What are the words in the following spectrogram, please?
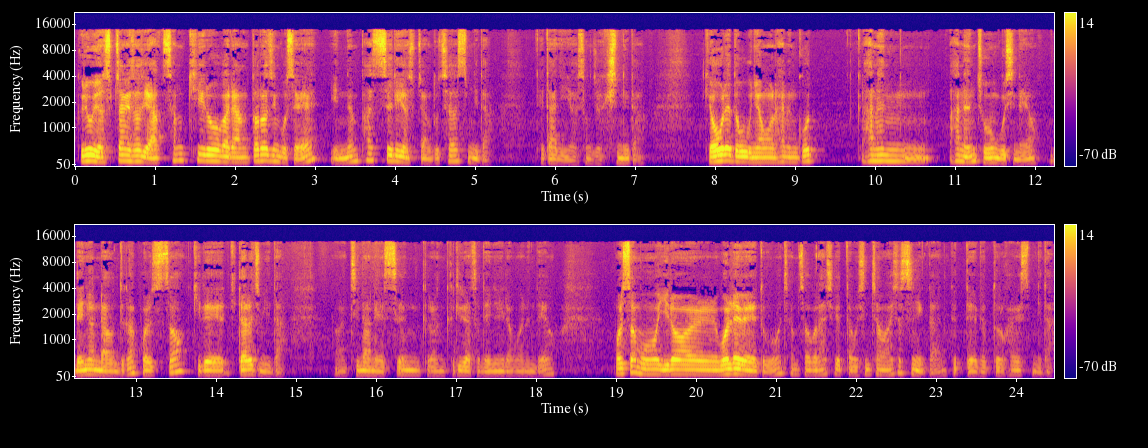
그리고 연습장에서 약 3km가량 떨어진 곳에 있는 파3 연습장도 찾았습니다. 대단히 여성적이십니다. 겨울에도 운영을 하는 곳, 하는, 하는 좋은 곳이네요. 내년 라운드가 벌써 기대, 기다려집니다. 어, 지난해 쓴 그런 글이라서 내년이라고 하는데요. 벌써 뭐 1월 원래회에도 참석을 하시겠다고 신청하셨으니까 그때 뵙도록 하겠습니다.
